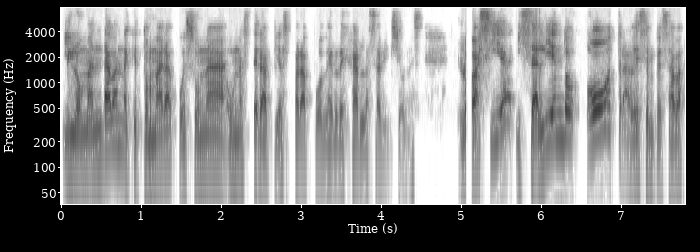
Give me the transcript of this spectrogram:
y lo mandaban a que tomara pues una, unas terapias para poder dejar las adicciones. Lo hacía y saliendo otra vez empezaba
